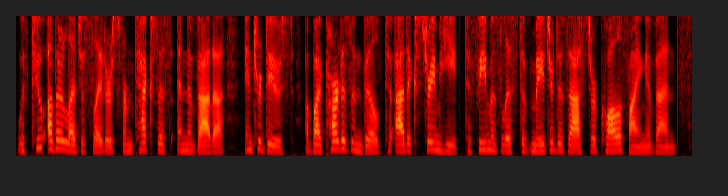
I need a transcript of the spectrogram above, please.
with two other legislators from Texas and Nevada, introduced a bipartisan bill to add extreme heat to FEMA's list of major disaster qualifying events.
